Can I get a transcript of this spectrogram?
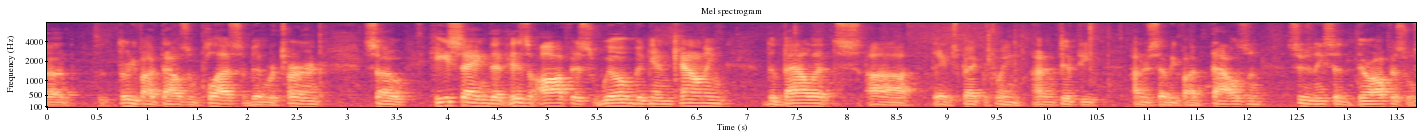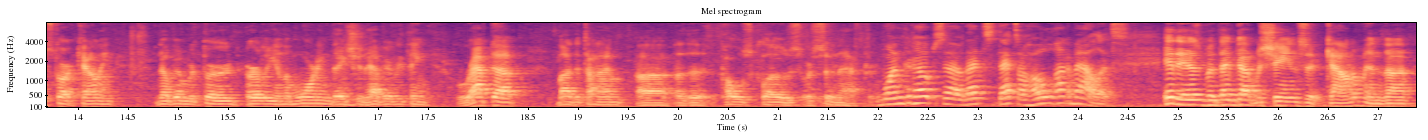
uh, 35,000 plus have been returned. So he's saying that his office will begin counting the ballots. Uh, they expect between 150, 175,000. Susan, he said their office will start counting November 3rd, early in the morning. They should have everything wrapped up by the time uh, the polls close or soon after. One could hope so. That's that's a whole lot of ballots. It is, but they've got machines that count them, and uh,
